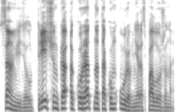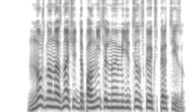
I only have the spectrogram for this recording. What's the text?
Сам видел, трещинка аккуратно на таком уровне расположена. Нужно назначить дополнительную медицинскую экспертизу.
